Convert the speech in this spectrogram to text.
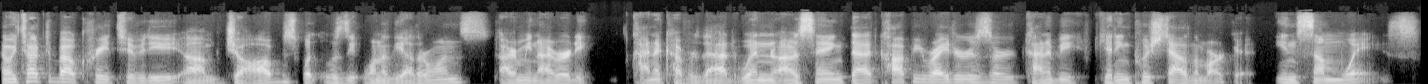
And we talked about creativity, um, jobs. What was the, one of the other ones? I mean, I already kind of covered that when I was saying that copywriters are kind of be getting pushed out of the market in some ways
